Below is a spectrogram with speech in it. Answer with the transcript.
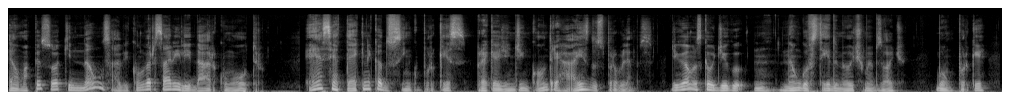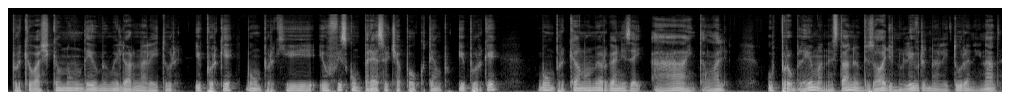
é uma pessoa que não sabe conversar e lidar com o outro. Essa é a técnica dos cinco porquês para que a gente encontre a raiz dos problemas. Digamos que eu digo, hum, não gostei do meu último episódio. Bom, por quê? Porque eu acho que eu não dei o meu melhor na leitura. E por quê? Bom, porque eu fiz com pressa, eu tinha pouco tempo. E por quê? Bom, porque eu não me organizei. Ah, então olha, o problema não está no episódio, no livro, na leitura, nem nada.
